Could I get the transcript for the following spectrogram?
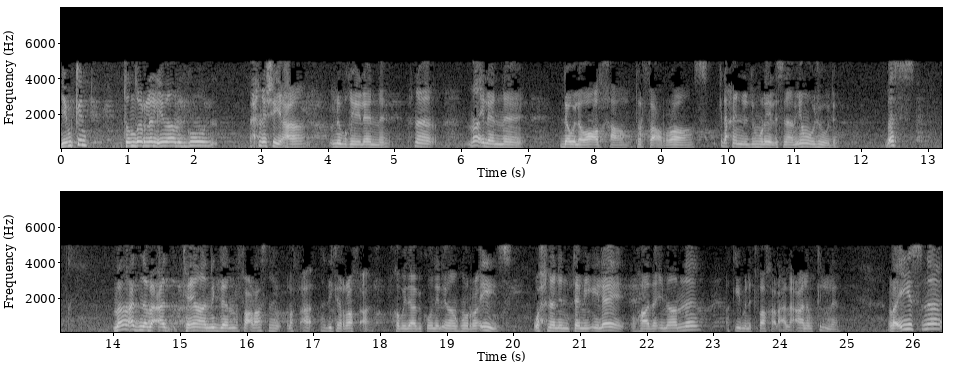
يمكن تنظر للإمام تقول إحنا شيعة ونبغي لأن إحنا ما إلى دولة واضحة وترفع الرأس يمكن الحين الجمهورية الإسلامية موجودة. بس ما عندنا بعد كيان نقدر نرفع رأسنا رفعة هذيك الرفعة. إذا بيكون الإمام هو الرئيس وإحنا ننتمي إليه وهذا إمامنا أكيد بنتفاخر على العالم كله. رئيسنا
